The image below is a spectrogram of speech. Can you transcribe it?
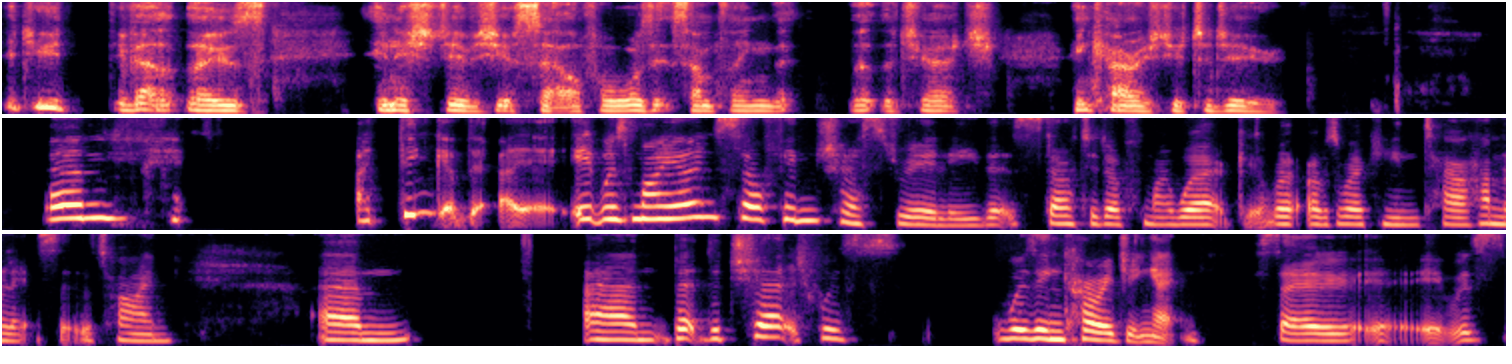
Did you develop those initiatives yourself, or was it something that, that the church encouraged you to do? Um, I think it was my own self interest really that started off my work. I was working in Tower Hamlets at the time, um, um, but the church was was encouraging it. So it was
